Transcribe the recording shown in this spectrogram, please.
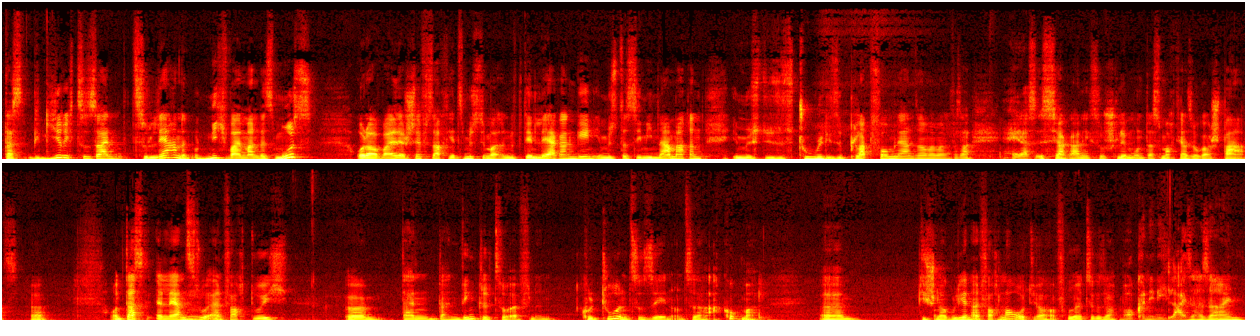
das begierig zu sein, zu lernen und nicht, weil man das muss oder weil der Chef sagt, jetzt müsst ihr mal auf den Lehrgang gehen, ihr müsst das Seminar machen, ihr müsst dieses Tool, diese Plattform lernen, sondern weil man einfach sagt, hey, das ist ja gar nicht so schlimm und das macht ja sogar Spaß. Ja? Und das lernst mhm. du einfach durch ähm, deinen dein Winkel zu öffnen, Kulturen zu sehen und zu sagen, ach guck mal, ähm, die schnagulieren einfach laut. Ja, früher hätte sie gesagt, boah, können die nicht leiser sein?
